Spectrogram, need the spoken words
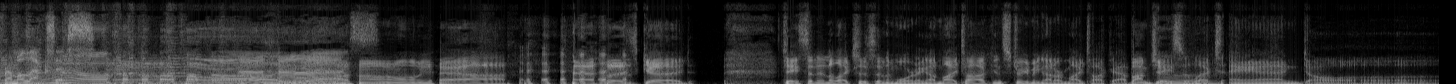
from Alexis. Oh, oh, yeah. that was good. Jason and Alexis in the morning on My Talk and streaming on our My Talk app. I'm Jason, hmm. Lex, and Dawn.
